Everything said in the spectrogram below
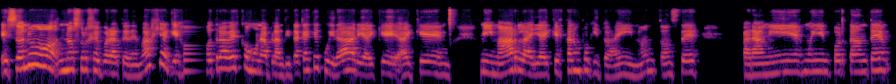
eso no, no surge por arte de magia, que es otra vez como una plantita que hay que cuidar y hay que, hay que mimarla y hay que estar un poquito ahí, ¿no? Entonces, para mí es muy importante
